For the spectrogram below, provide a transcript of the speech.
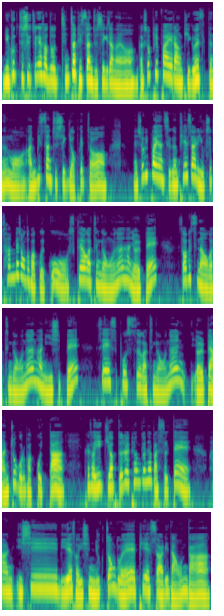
미국 주식 중에서도 진짜 비싼 주식이잖아요. 그러니까 Shopify랑 비교했을 때는 뭐 안 비싼 주식이 없겠죠. 네, Shopify는 지금 PSR이 63배 정도 받고 있고 Square 같은 경우는 한 10배, ServiceNow 같은 경우는 한 20배, Salesforce 같은 경우는 10배 안쪽으로 받고 있다. 그래서 이 기업들을 평균해 봤을 때 한 22에서 26 정도의 PSR이 나온다.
